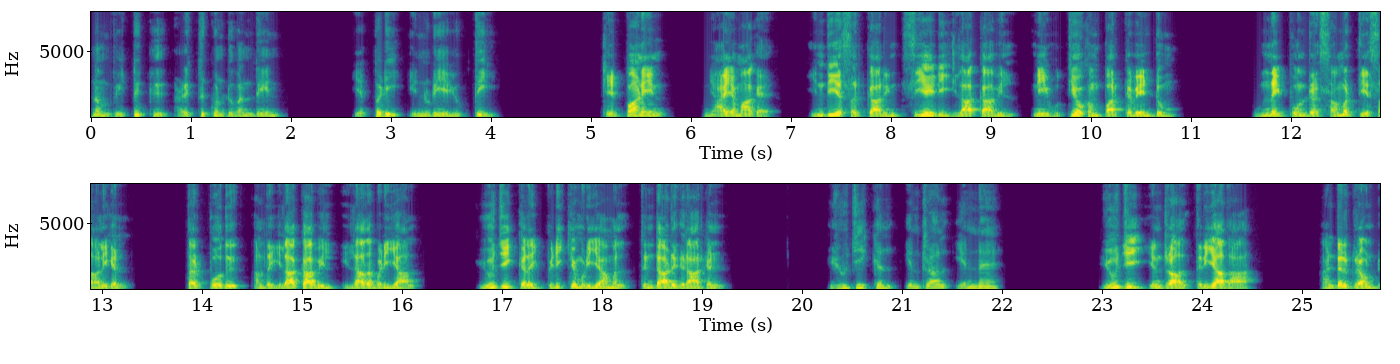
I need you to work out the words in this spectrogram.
நம் வீட்டுக்கு அழைத்து கொண்டு வந்தேன். எப்படி என்னுடைய யுக்தி? கேட்பானேன் நியாயமாக இந்திய சர்க்காரின் சிஐடி இலாக்காவில் நீ உத்தியோகம் பார்க்க வேண்டும். உன்னை போன்ற சாமர்த்தியசாலிகள் தற்போது அந்த இலாக்காவில் இல்லாதபடியால் யூஜிக்களை பிடிக்க முடியாமல் திண்டாடுகிறார்கள். யூஜிக்கள் என்றால் என்ன? யூஜி என்றால் தெரியாதா? அண்டர் கிரவுண்ட்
